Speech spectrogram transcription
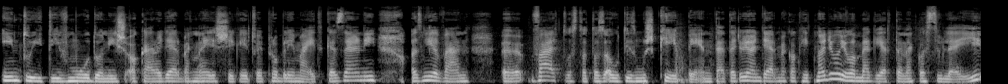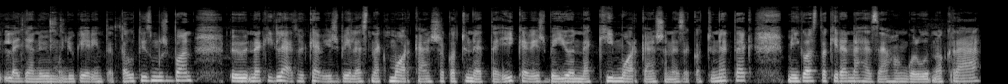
intuitív módon is akár a gyermek nehézségeit vagy problémáit kezelni, az nyilván ö, változtat az autizmus képén. Tehát egy olyan gyermek, akit nagyon jól megértenek a szülei, legyen ő mondjuk érintett autizmusban, ő nekik lehet, hogy kevésbé lesznek markánsak a tünetei, kevésbé jönnek ki markánsan ezek a tünetek, míg azt, akire nehezen hangolódnak rá,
